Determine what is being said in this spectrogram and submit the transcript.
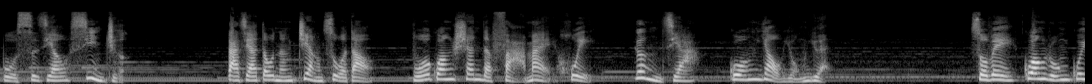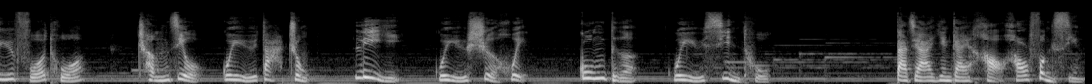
不私交信者。大家都能这样做到。佛光山的法脉会更加光耀永远。所谓光荣归于佛陀，成就归于大众，利益归于社会，功德归于信徒。大家应该好好奉行。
